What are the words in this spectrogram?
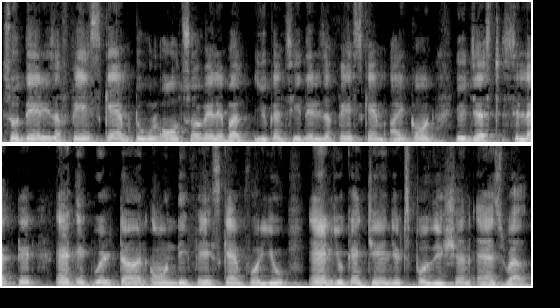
so there is a face cam tool also available. You can see there is a face cam icon. You just select it and it will turn on the face cam for you and you can change its position as well.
